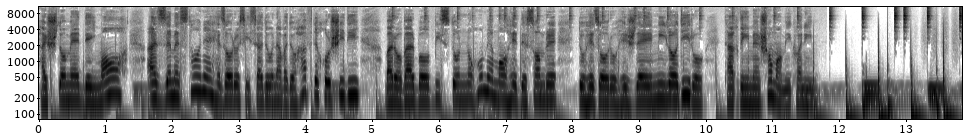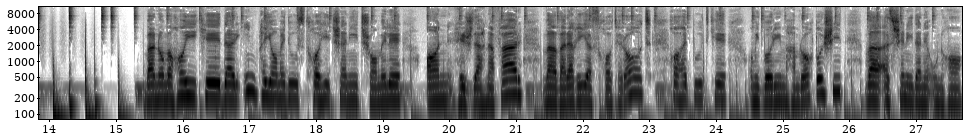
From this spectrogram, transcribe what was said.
هشتم دیماه از زمستان 1397 خورشیدی برابر با 29 ماه دسامبر 2018 میلادی رو تقدیم شما می کنیم. برنامه هایی که در این پیام دوست خواهید شنید شامل آن هجده نفر و ورقی از خاطرات خواهد بود که امیدواریم همراه باشید و از شنیدن اونها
